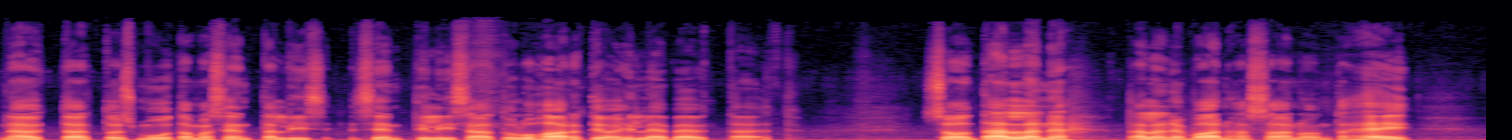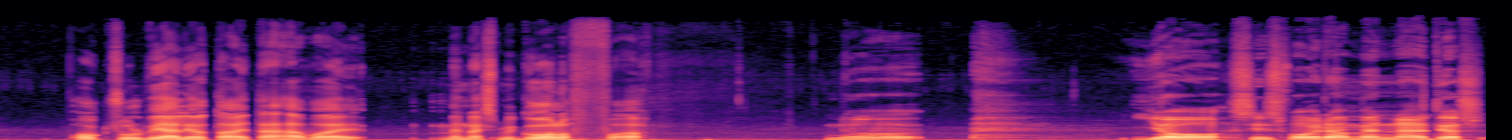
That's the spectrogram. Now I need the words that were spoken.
näyttää, että olisi muutama sentti, lis- sentti lisää tullut hartioihin leveyttä. Et se on tällainen, tällainen vanha sanonta. Hei, onko sulla vielä jotain tähän vai mennäänkö me golfaa? No, joo, siis voidaan mennä, että jos,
